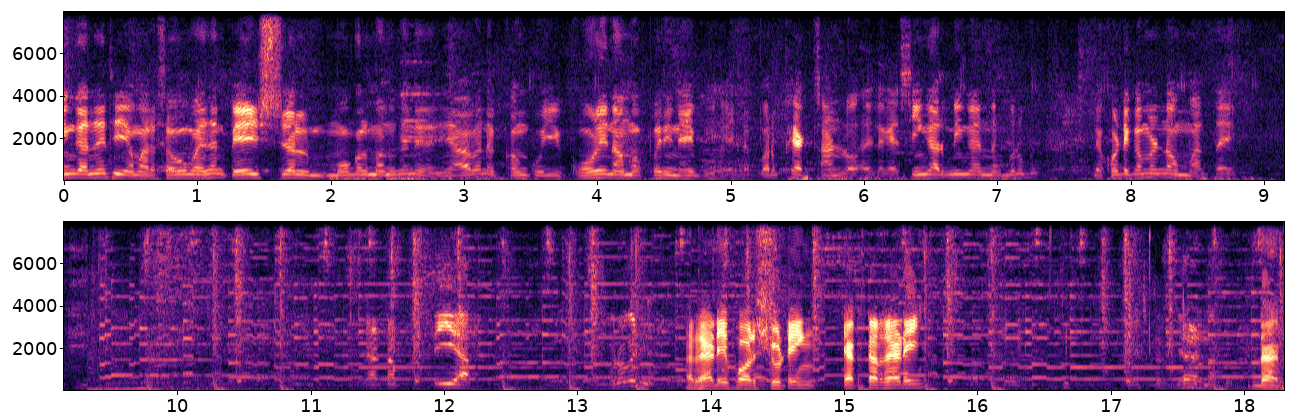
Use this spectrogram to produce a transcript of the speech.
બિંગર નથી. અમારે સૌમાં છે ને સ્પેશિયલ મોગલમાંનું છે ને અહીંયા આવે ને કંકુ એ ઘોળીનામાં ભરીને આપ્યું હોય. એટલે પરફેક્ટ સાંડલો થાય. એટલે કે સિંગર બિંગર ને બરોબર. એટલે ખોટી કમેન્ટ ન મારતા તૈયાર. બરોબર ને? Ready for shooting actor ready done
